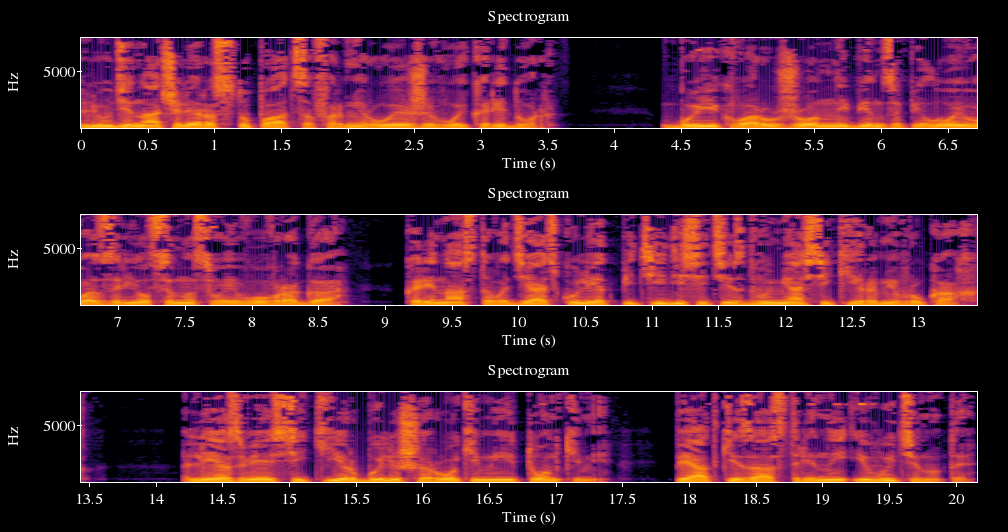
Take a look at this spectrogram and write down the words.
Люди начали расступаться, формируя живой коридор. Бык, вооруженный бензопилой, возрился на своего врага, коренастого дядьку лет пятидесяти с двумя секирами в руках. Лезвия секир были широкими и тонкими, пятки заострены и вытянуты,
